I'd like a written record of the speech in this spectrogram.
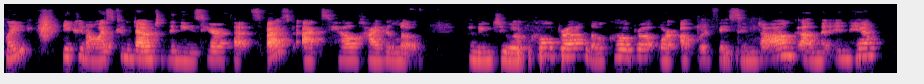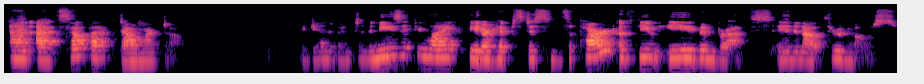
plank. You can always come down to the knees here if that's best. Exhale, high to low. Coming to a cobra, low cobra, or upward facing dog on the inhale. And exhale, back, downward dog. Again, bend to the knees if you like. Feet are hips distance apart. A few even breaths in and out through nose.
